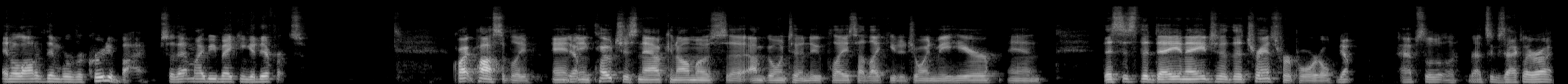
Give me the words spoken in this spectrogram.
and a lot of them were recruited by. So that might be making a difference. Quite possibly. And, yep. and coaches now can almost, uh, I'm going to a new place. I'd like you to join me here. And this is the day and age of the transfer portal. Yep. Absolutely. That's exactly right.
